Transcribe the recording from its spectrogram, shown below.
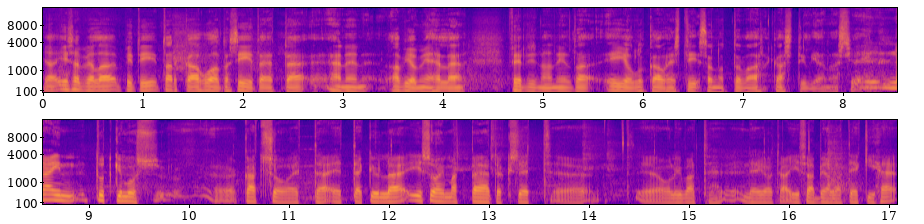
Ja Isabella piti tarkkaa huolta siitä, että hänen aviomiehellään Ferdinandilta ei ollut kauheasti sanottavaa Kastilian asioihin. Näin tutkimus katsoo, että, että kyllä isoimmat päätökset olivat ne, joita Isabella teki. He,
